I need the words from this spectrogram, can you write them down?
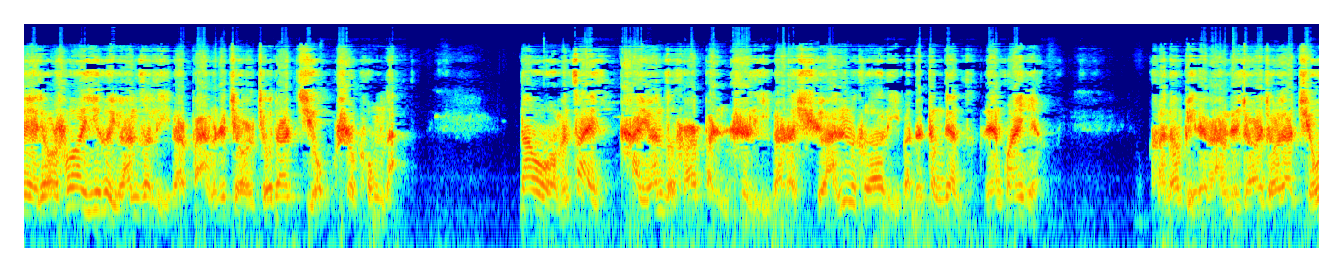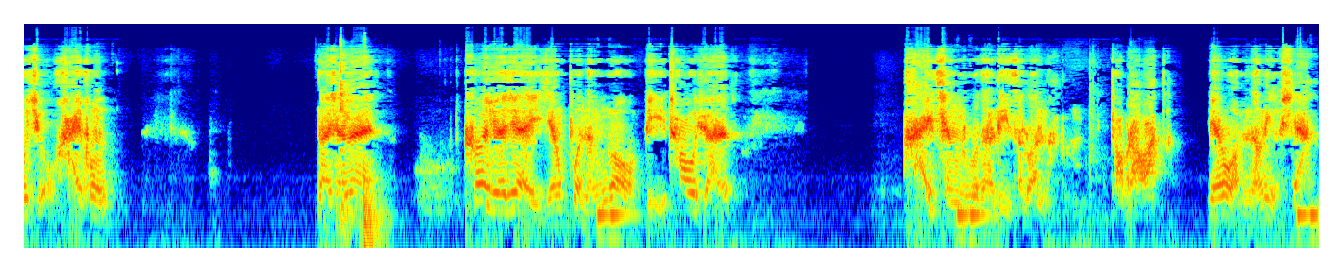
也就是说，一个原子里边百分之九十九点九是空的。那我们再看原子核本质里边的旋和里边的正电子之间关系。可能比这百分之九十九点九九还空。那现在科学界已经不能够比超弦还清楚的粒子论了，找不着了，因为我们能力有限了，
